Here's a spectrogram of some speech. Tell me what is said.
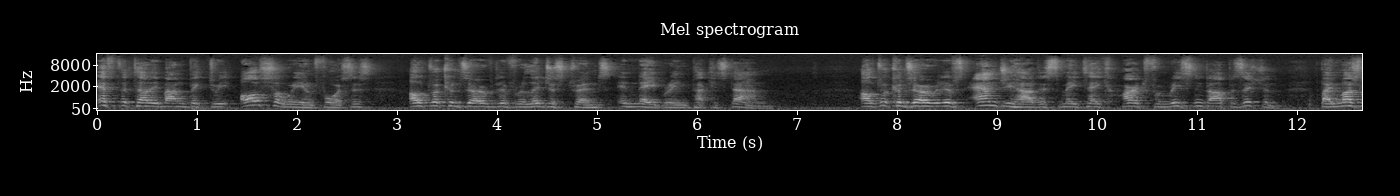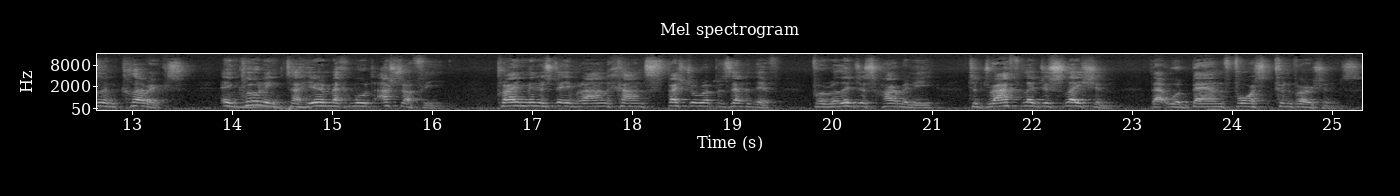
if the Taliban victory also reinforces ultra conservative religious trends in neighboring Pakistan. Ultra conservatives and jihadists may take heart from recent opposition by Muslim clerics, including Tahir Mahmoud Ashrafi, Prime Minister Imran Khan's special representative for religious harmony, to draft legislation that would ban forced conversions.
